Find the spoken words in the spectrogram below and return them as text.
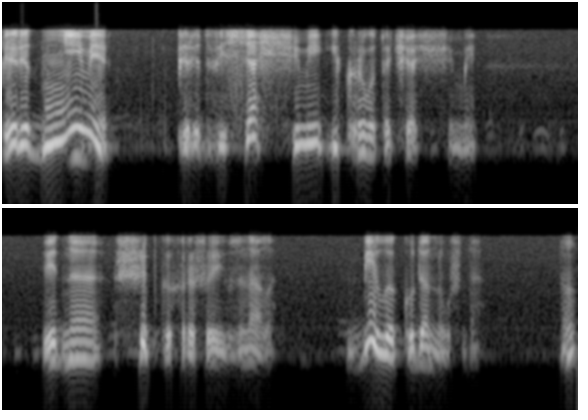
перед ними, перед висящими и кровоточащими. Видно, шибко хорошо их знала, била куда нужно. Ну,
